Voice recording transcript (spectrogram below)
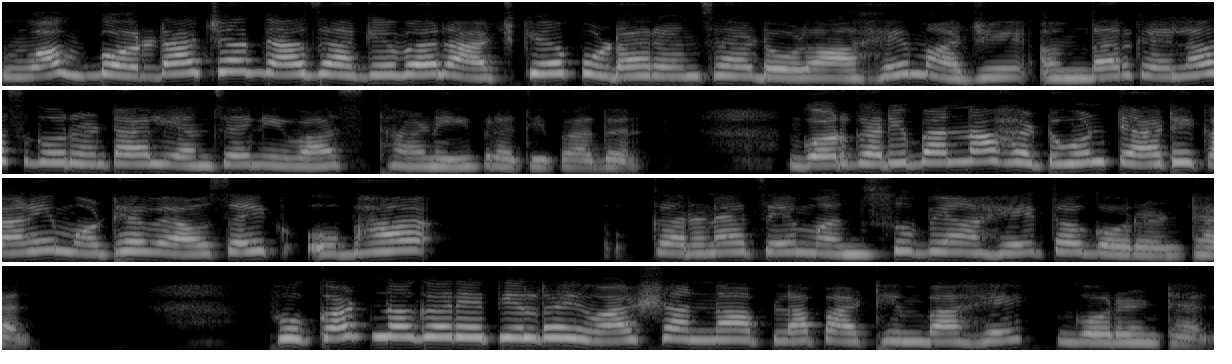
वक्फ बोर्डाच्या त्या जागेवर राजकीय पुढाऱ्यांचा डोळा आहे माजी आमदार कैलास गोरंट्याल यांचे निवासस्थानी प्रतिपादन. गोरगरिबांना हटवून त्या ठिकाणी मोठे व्यावसायिक उभा करण्याचे मनसुबे आहेत गोरंट्याल फुकटनगर येथील रहिवाशांना आपला पाठिंबा आहे गोरंट्याल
